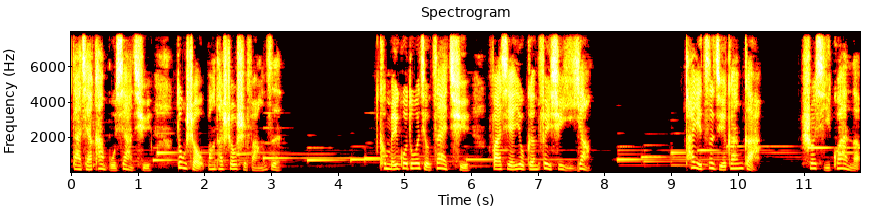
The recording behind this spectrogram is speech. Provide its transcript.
大家看不下去，动手帮他收拾房子。可没过多久再去，发现又跟废墟一样。他也自觉尴尬，说习惯了。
